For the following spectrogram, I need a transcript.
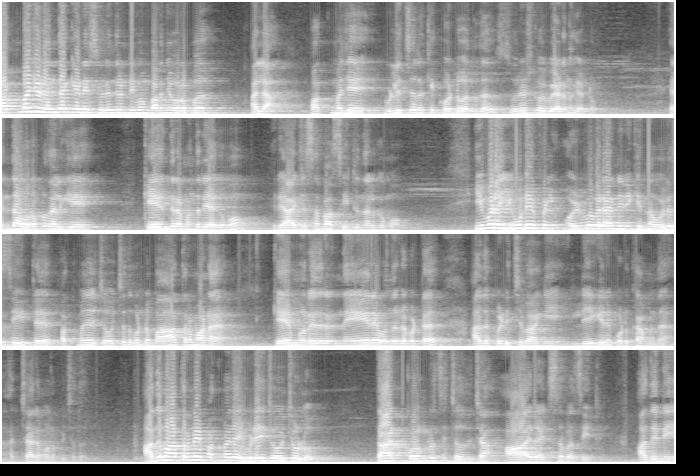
പത്മജയുടെ എന്തൊക്കെയാണ് ഈ സുരേന്ദ്രൻ ടീമും പറഞ്ഞ ഉറപ്പ്? അല്ല പത്മജയെ വിളിച്ചിറക്കി കൊണ്ടുവന്നത് സുരേഷ് ഗോപിയാണെന്ന് കേട്ടു. എന്താ ഉറപ്പ് നൽകിയേ? കേന്ദ്രമന്ത്രിയാകുമോ? രാജ്യസഭാ സീറ്റ് നൽകുമോ? ഇവിടെ യു ഡി എഫിൽ ഒഴിവ് വരാനിരിക്കുന്ന ഒരു സീറ്റ് പത്മജ ചോദിച്ചത് കൊണ്ട് മാത്രമാണ് കെ മുരളീധരൻ നേരെ വന്നിടപെട്ട് അത് പിടിച്ചു വാങ്ങി ലീഗിന് കൊടുക്കാമെന്ന് അച്ചാരമർപ്പിച്ചത് അതുമാത്രമേ പത്മജ ഇവിടെയും ചോദിച്ചുള്ളൂ. താൻ കോൺഗ്രസ് ചോദിച്ച ആ രാജ്യസഭ സീറ്റ്. അതിനി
